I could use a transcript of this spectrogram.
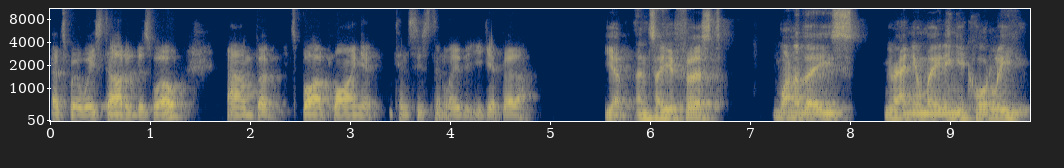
that's where we started as well. Um, but it's by applying it consistently that you get better. Yep. And so your first one of these, your annual meeting, your quarterly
